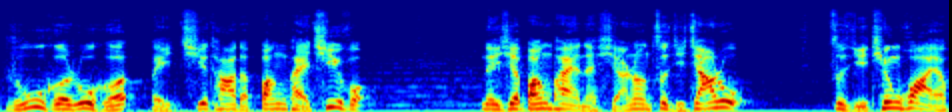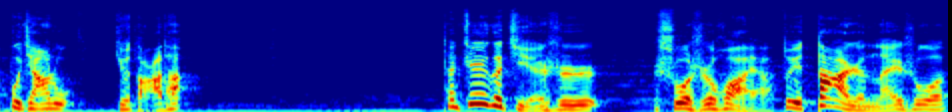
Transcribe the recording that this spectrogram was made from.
如何如何被其他的帮派欺负，那些帮派呢想让自己加入。自己听话呀，不加入就打他。但这个解释，说实话呀，对大人来说，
